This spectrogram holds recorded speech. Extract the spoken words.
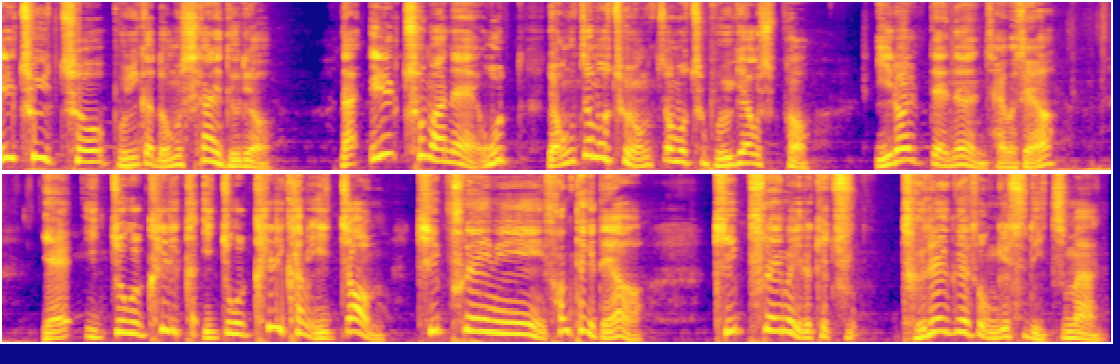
1초 2초 보니까 너무 시간이 느려. 나 1초 만에 0.5초 0.5초 보이게 하고 싶어. 이럴 때는 잘 보세요. 얘 이쪽을 클릭 이쪽을 클릭하면 이 점 키프레임이 선택이 돼요. 키프레임을 이렇게 주, 드래그해서 옮길 수도 있지만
